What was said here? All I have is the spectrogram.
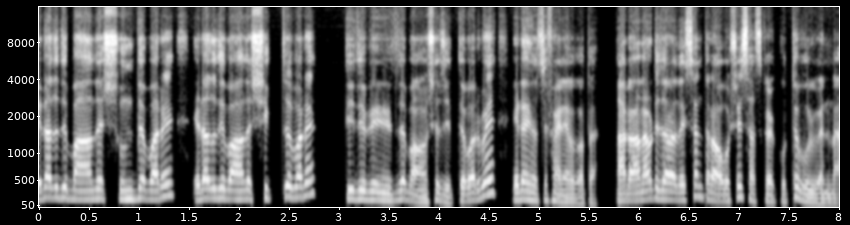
এটা যদি বাংলাদেশ শুনতে পারে, এটা যদি বাংলাদেশ শিখতে পারে, তৃতীয় টি বাংলাদেশে জিততে পারবে। এটাই হচ্ছে ফাইনাল কথা। আর রান আউটে যারা দেখছেন, তারা অবশ্যই সাবস্ক্রাইব করতে ভুলবেন না।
